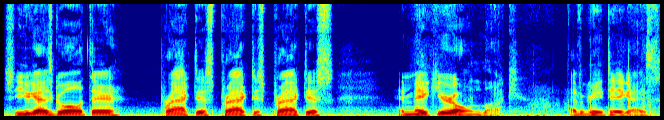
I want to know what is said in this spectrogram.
So you guys go out there, practice, practice, practice and make your own luck. Have a great day, guys.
